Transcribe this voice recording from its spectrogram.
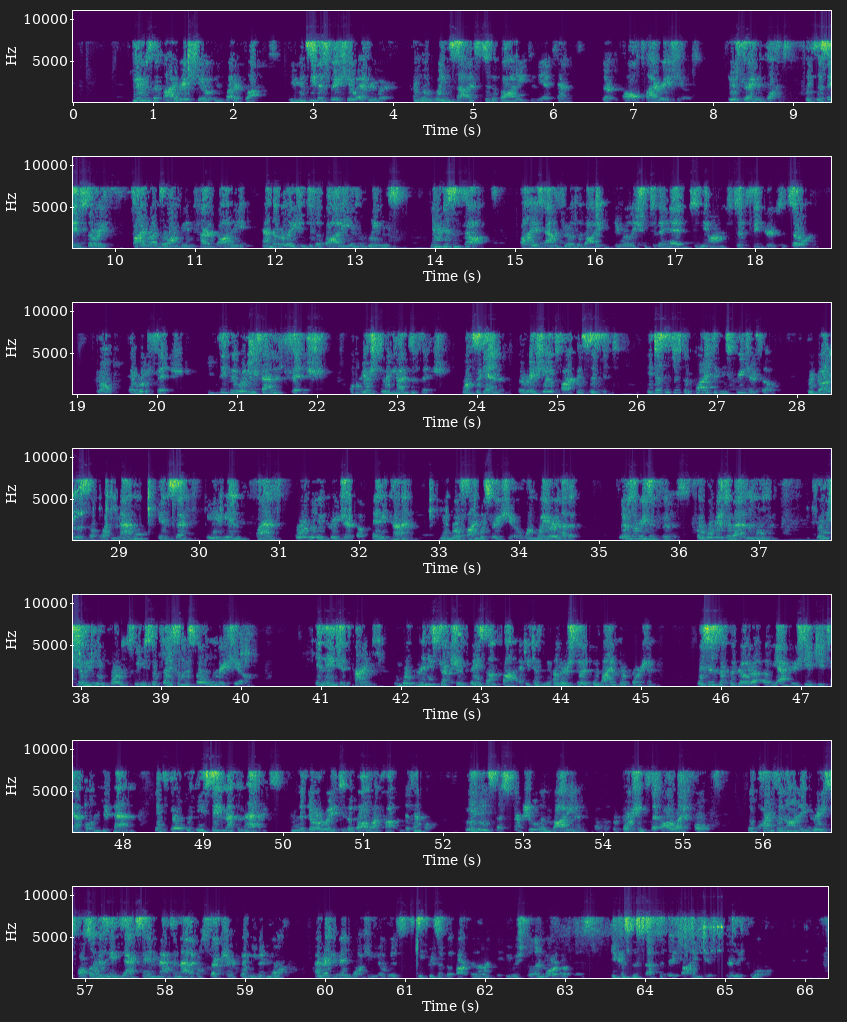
Here's the phi ratio in butterflies. You can see this ratio everywhere, from the wing size to the body to the antennas. They're all phi ratios. Here's dragonflies. It's the same story. Phi runs along the entire body, and the relation to the body and the wings in frogs. Phi is found throughout the body in relation to the head, to the arms, to the fingers, and so on. Well, what about fish? You'd think they wouldn't be found in fish. Well, here's three kinds of fish. Once again, the ratios are consistent. It doesn't just apply to these creatures, though. Regardless of what mammal, insect, avian, plant, or living creature of any kind, you will find this ratio one way or another. There's a reason for this, but we'll get to that in a moment. Let me show you the importance we used to place on this golden ratio. In ancient times, we built many structures based on phi because we understood divine proportion. This is the pagoda of Yakushiji Temple in Japan. It's built with these same mathematics, from the doorway to the ball on top of the temple. It is a structural embodiment of the proportions that all life holds. The Parthenon in Greece also has the exact same mathematical structure, but even more. I recommend watching Nova's Secrets of the Parthenon if you wish to learn more about this, because the stuff that they find is really cool.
